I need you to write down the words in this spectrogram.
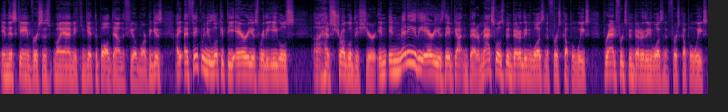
in this game versus Miami can get the ball down the field more because I, I think when you look at the areas where the Eagles uh, have struggled this year. In in many of the areas, they've gotten better. Maxwell's been better than he was in the first couple of weeks. Bradford's been better than he was in the first couple of weeks.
